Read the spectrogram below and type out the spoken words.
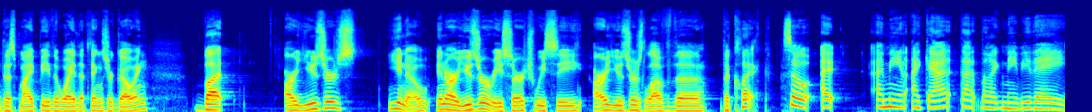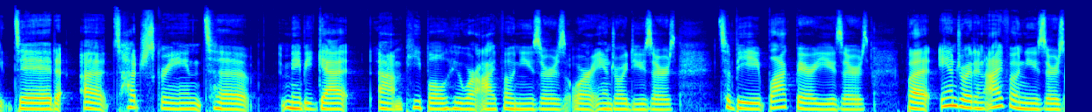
this might be the way that things are going. But our users, you know, in our user research, we see our users love the the click. So I I mean I get that like maybe they did a touchscreen to maybe get um, people who were iPhone users or Android users to be BlackBerry users, but Android and iPhone users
